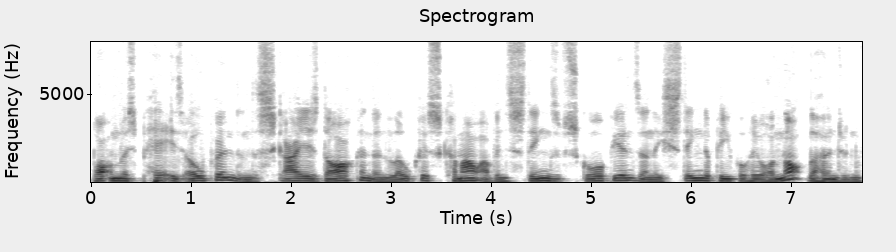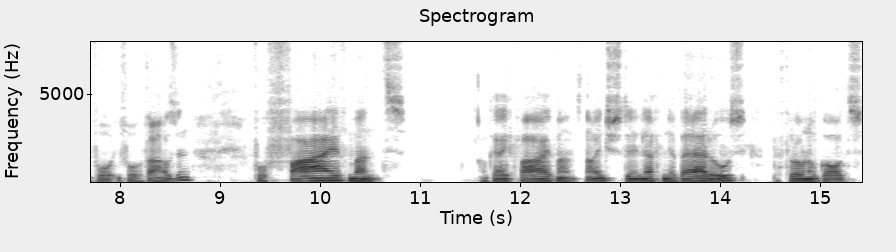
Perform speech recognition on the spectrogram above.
bottomless pit is opened and the sky is darkened and locusts come out having stings of scorpions and they sting the people who are not the 144,000 for five months. Okay, five months. Now, interesting enough, Nibiru's, the throne of God's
